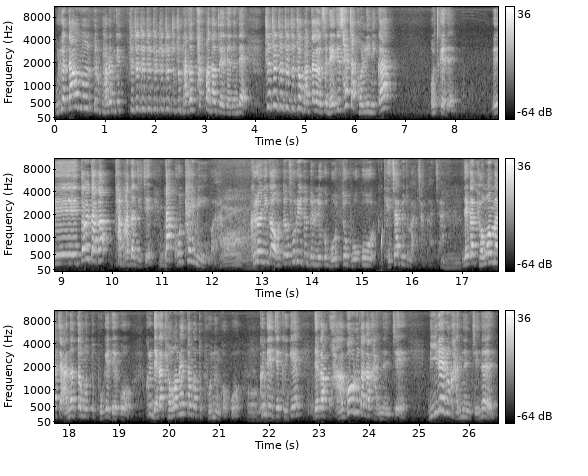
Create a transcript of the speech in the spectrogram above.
우리가 다운로드로 바르면 이렇게 쭈쭈쭈쭈쭈쭈쭈 받아 탁 받아줘야 되는데 쭈쭈쭈쭈쭈쭈 받다가 여기서 렉이 살짝 걸리니까 어떻게 돼? 에, 떨다가 다 받아지지. 딱그 타이밍인 거야. 아. 그러니까 어떤 소리도 들리고 뭣도 보고 데자뷰도 마찬가지야. 내가 경험하지 않았던 것도 보게 되고 그리고 내가 경험했던 것도 보는 거고. 어. 근데 이제 그게 내가 과거로다가 갔는지 미래로 갔는지는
